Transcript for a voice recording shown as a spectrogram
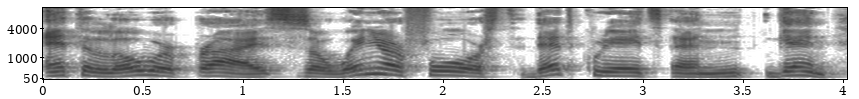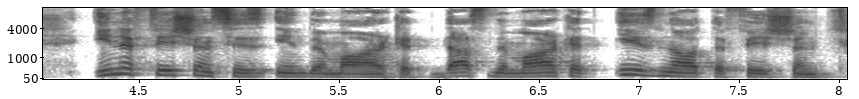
at a lower price. So when you're forced, that creates an, again inefficiencies in the market. Thus, the market is not efficient.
